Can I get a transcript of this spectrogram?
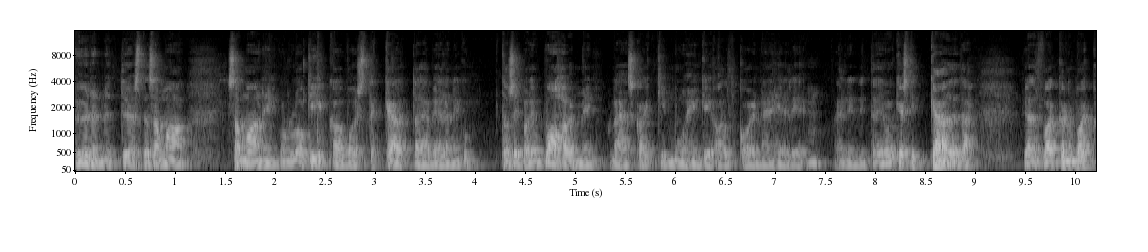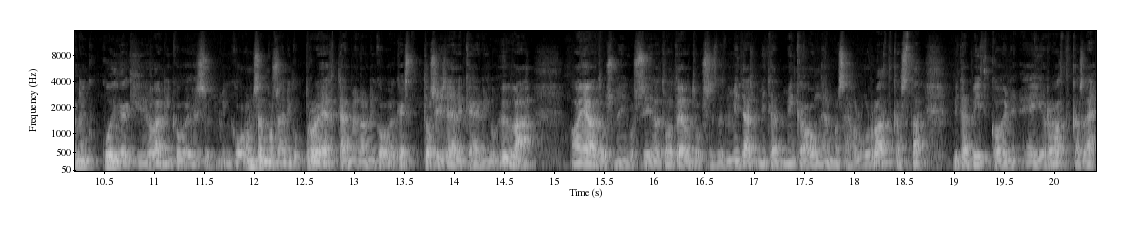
hyödynnetty ja sitä samaa, samaa niin kuin logiikkaa voi sitten käyttää ja vielä niin kuin tosi paljon vahvemmin lähes kaikkiin muihinkin altcoineihin, eli, mm. eli niitä ei oikeasti käytetä. Ja vaikka, vaikka niin kuin kuinkakin hyvä, niin kuin, jos niin kuin on semmoisia niin projekteja, meillä on niin kuin oikeasti tosi selkeä niin kuin hyvä ajatus niin kuin siitä toteutuksesta, että mitä, mitä, minkä ongelma se haluaa ratkaista, mitä Bitcoin ei ratkaise,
